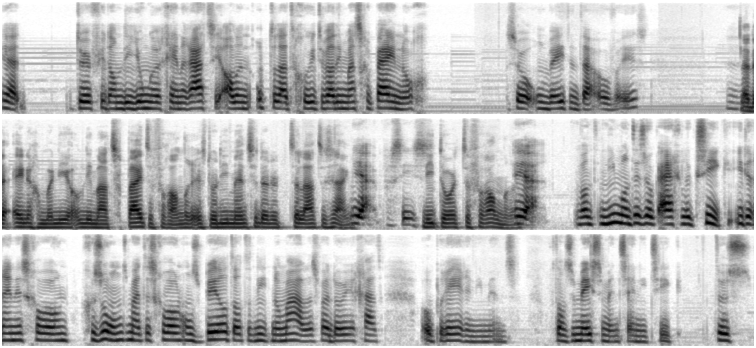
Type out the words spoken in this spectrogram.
ja, durf je dan die jongere generatie al in op te laten groeien, terwijl die maatschappij nog zo onwetend daarover is? Nou, de enige manier om die maatschappij te veranderen is door die mensen er te laten zijn. Ja, precies. Niet door te veranderen. Ja, want niemand is ook eigenlijk ziek. Iedereen is gewoon gezond, maar het is gewoon ons beeld dat het niet normaal is, waardoor je gaat opereren in die mensen. Althans, de meeste mensen zijn niet ziek. Dus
